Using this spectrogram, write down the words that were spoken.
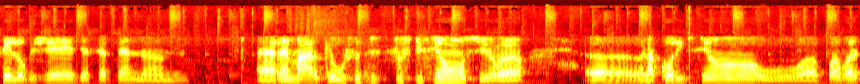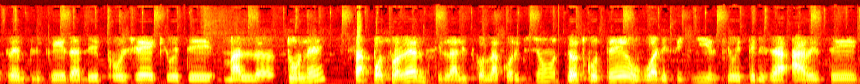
fait l'objet de certaines euh, remarques ou sus- suspicions sur la corruption ou pour avoir été impliqué dans des projets qui ont été mal tournés. Ça pose problème sur la lutte contre la corruption. D'autre côté, on voit des figures qui ont été déjà arrêtées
